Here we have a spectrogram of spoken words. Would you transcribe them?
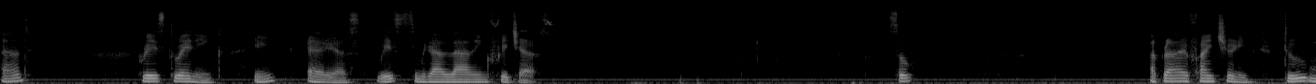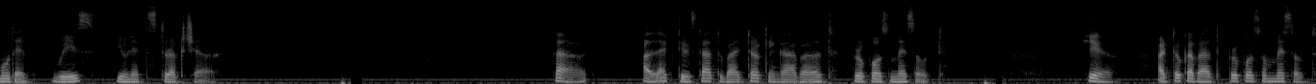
And freeze training in areas with similar learning features. So, apply fine-tuning to model with U-Net structure. Third, I'd like to start by talking about proposed method. Here, I'll talk about proposed method.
